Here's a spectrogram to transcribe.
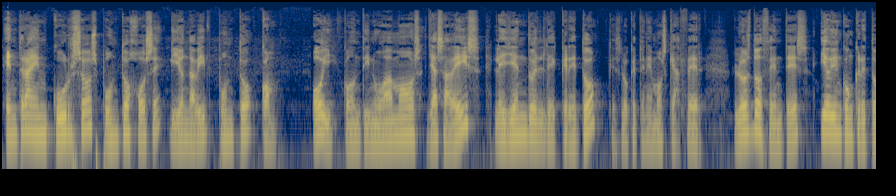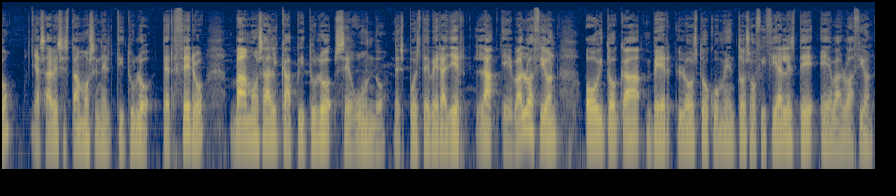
Entra en cursos.jose-david.com. Hoy continuamos, ya sabéis, leyendo el decreto, que es lo que tenemos que hacer los docentes, y hoy en concreto ya sabes, estamos en el título tercero, vamos al capítulo segundo. Después de ver ayer la evaluación, hoy toca ver los documentos oficiales de evaluación.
